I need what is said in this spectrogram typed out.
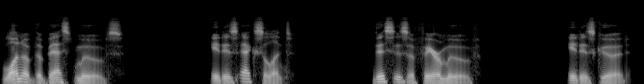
One of the best moves. It is excellent. This is a fair move. It is good.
